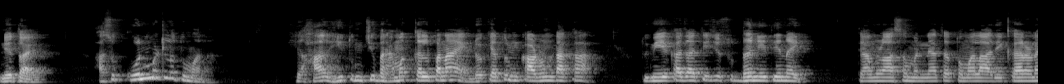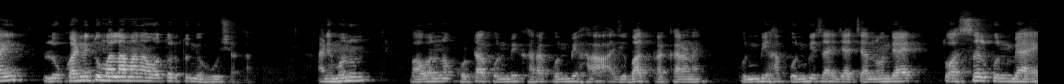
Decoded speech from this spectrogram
नेता आहे. असं कोण म्हटलं तुम्हाला? हा ही तुमची भ्रामक कल्पना आहे. डोक्यातून काढून टाका. तुम्ही एका जातीचे सुद्धा नेते नाहीत. त्यामुळं असं म्हणण्याचा तुम्हाला अधिकार नाही. लोकांनी तुम्हाला मानावं तर तुम्ही होऊ शकाल. आणि म्हणून भावांनो खोटा कुणबी खरा कुणबी हा अजिबात प्रकार नाही. कुणबी हा कुणबीच आहे ज्याच्या नोंदी आहेत. तो अस्सल कुणबी आहे.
